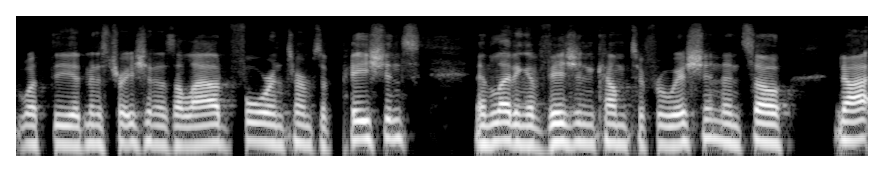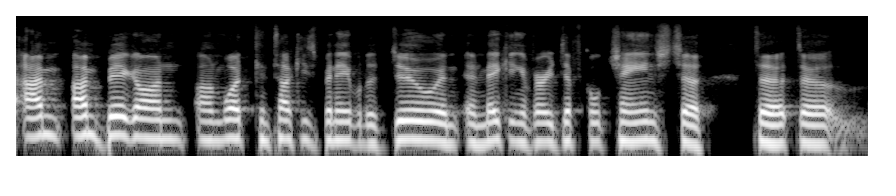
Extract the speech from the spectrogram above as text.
what the administration has allowed for in terms of patience and letting a vision come to fruition. And so, you know, I, am I'm, I'm big on on what Kentucky's been able to do and, and making a very difficult change to to to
